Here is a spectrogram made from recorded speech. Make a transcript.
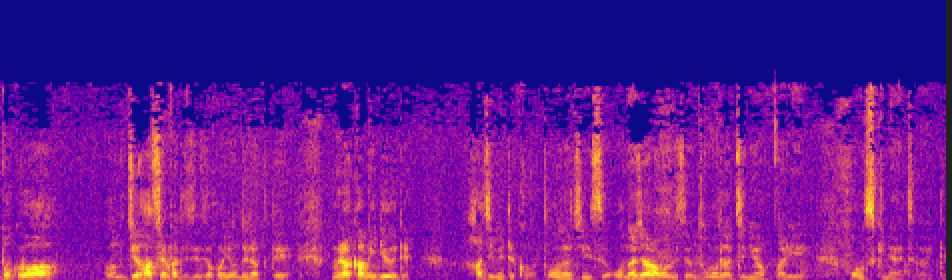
僕はあの18歳まで全然本読んでなくて村上龍で初めてこう友達にする同じようなもんですよ、うん。友達にやっぱり本好きなやつがいて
